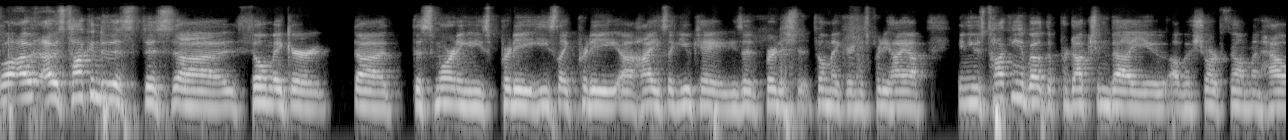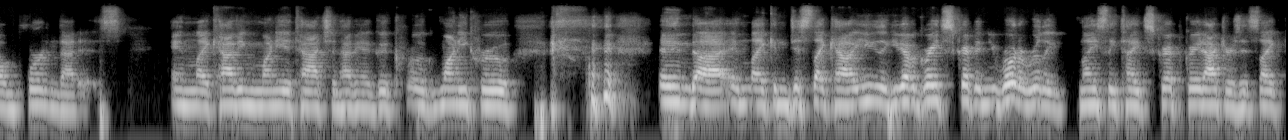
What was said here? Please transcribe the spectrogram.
well, I, I was talking to this this uh, filmmaker uh, this morning, and he's pretty. He's like pretty uh, high. He's like UK. He's a British filmmaker, and he's pretty high up. And he was talking about the production value of a short film and how important that is and like having money attached and having a good crew, money crew. And uh and like and just like how you like you have a great script and you wrote a really nicely tight script great actors it's like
